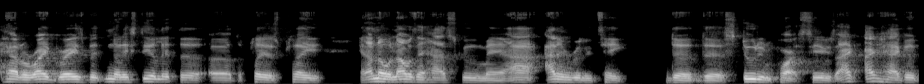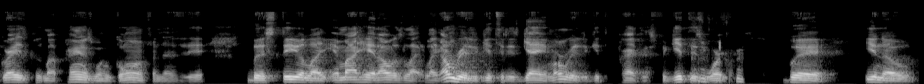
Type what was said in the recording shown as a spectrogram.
have the right grades," but you know they still let the uh, the players play. And I know when I was in high school, man, I I didn't really take the the student part serious. I, I had good grades because my parents weren't going for none of that. But still, like in my head, I was like, like I'm ready to get to this game. I'm ready to get to practice. Forget this work. but you know,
